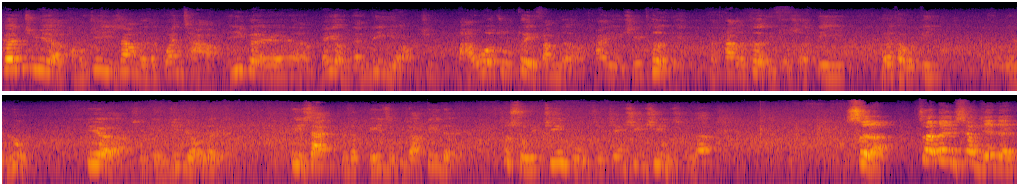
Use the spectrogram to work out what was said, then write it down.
根据啊统计上的观察，一个人啊没有能力哦去把握住对方的，他有些特点。那他的特点就是第一，额头低。有纹路，第二是眼睛柔的人，第三就是鼻子比较低的人，这属于筋骨之间性性质的。是了，在面相学人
